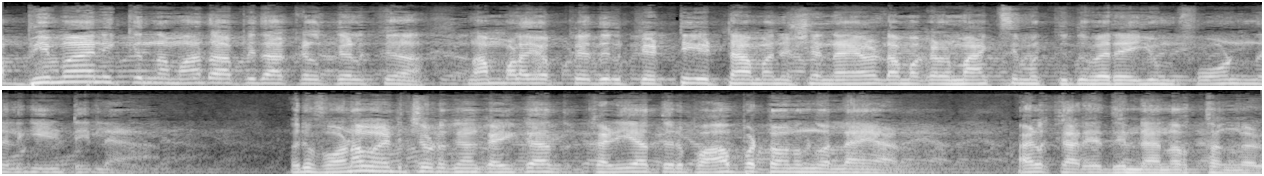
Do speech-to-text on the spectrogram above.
അഭിമാനിക്കുന്ന മാതാപിതാക്കൾ കേൾക്കുക. നമ്മളെയൊക്കെ ഇതിൽ കെട്ടിയിട്ട മനുഷ്യൻ അയാളുടെ മകൾ മാക്സിമക്ക് ഇതുവരെയും ഫോൺ നൽകിയിട്ടില്ല. ഒരു ഫോണ മേടിച്ചു കൊടുക്കാൻ കഴിക്കാ കഴിയാത്തൊരു പാവപ്പെട്ടവനൊന്നുമല്ല അയാൾ. അയാൾക്കറിയാം ഇതിന്റെ അനർത്ഥങ്ങൾ.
